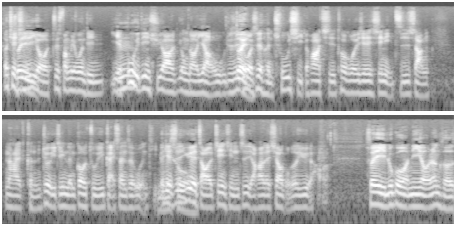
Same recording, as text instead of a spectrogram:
而且其实有这方面的问题，也不一定需要用到药物。就是如果是很初期的话，其实透过一些心理咨商，那可能就已经能够足以改善这个问题。而且是越早进行治疗，它的效果会越好了。所以，如果你有任何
